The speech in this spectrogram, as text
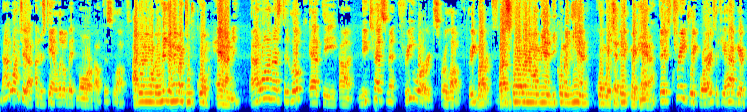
Now, I want you to understand a little bit more about this love. Adwa ni mondo winja ni matut kuom herani And I want us to look at the uh, New Testament three words for love. Three Ba- words. bas koro dwani wang'e ndiko manyien kuom weche adek mek hera There's three Greek words. If you have your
